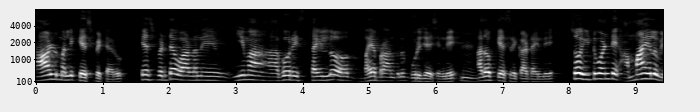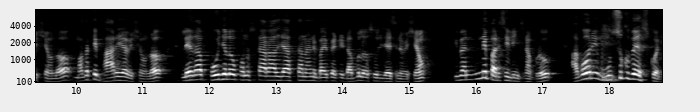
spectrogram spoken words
వాళ్ళు మళ్ళీ కేసు పెట్టారు. కేసు పెడితే వాళ్ళని ఈమె అఘోరి స్థాయిలో భయభ్రాంతులకు గురి చేసింది. అదొక కేసు రికార్డ్ అయింది. సో ఇటువంటి అమ్మాయిల విషయంలో మొదటి భార్య విషయంలో లేదా పూజలో పునస్కారాలు చేస్తానని భయపెట్టి డబ్బులు వసూలు చేసిన విషయం ఇవన్నీ పరిశీలించినప్పుడు అఘోరి ముసుగు వేసుకొని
